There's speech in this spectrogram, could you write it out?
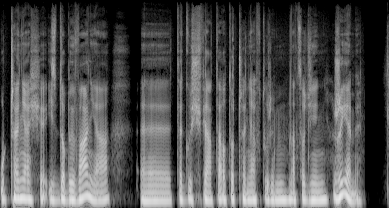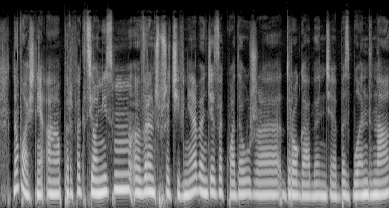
uczenia się i zdobywania tego świata, otoczenia, w którym na co dzień żyjemy. No właśnie, a perfekcjonizm wręcz przeciwnie, będzie zakładał, że droga będzie bezbłędna,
